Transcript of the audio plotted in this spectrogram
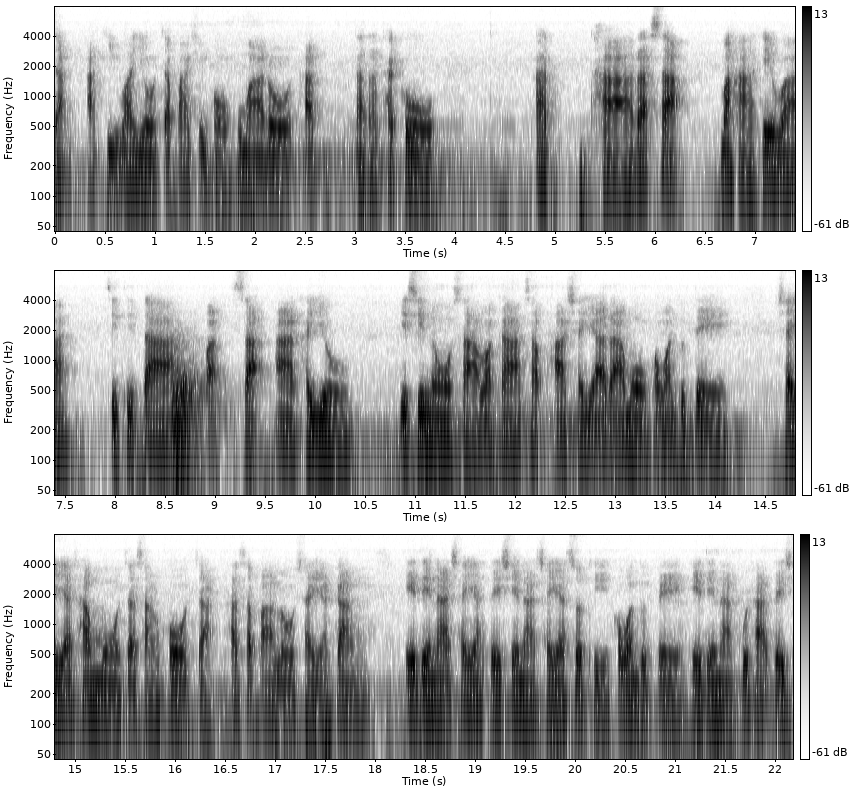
จะอาคิวายโยจะปาชินโหคุมาโร ทัตตรัทโก อัฏฐารสะ มหาเทวาสิทธิตาปะสะอาทโย อิชิโนสาวกาสัพพาชยรามโมพวันตุเตชัยธรรมโมจะสังโฆจะทัสปาโลชัยกัง เอเตนะชัยเตเชนะชัยสถีพวันตุเต เอเตนะพุทธเตเช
